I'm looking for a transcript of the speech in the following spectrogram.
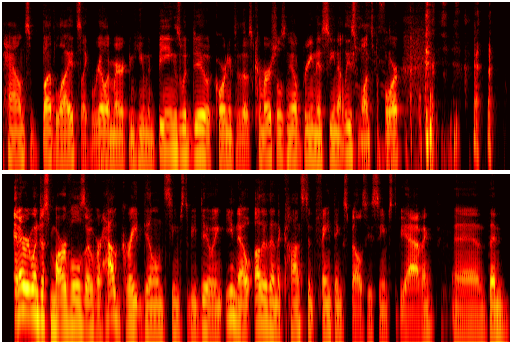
pounce Bud Lights like real American human beings would do, according to those commercials Neil Breen has seen at least once before. and everyone just marvels over how great Dylan seems to be doing, you know, other than the constant fainting spells he seems to be having. And then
